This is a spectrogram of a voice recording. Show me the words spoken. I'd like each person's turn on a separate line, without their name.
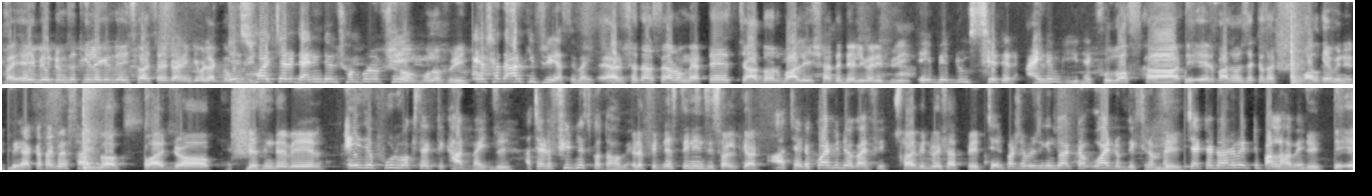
ভাই এই bedroom set কিনলে কিন্তু এই ডাইনিং টেবিল একদম
এই ডাইনিং টেবিল সম্পূর্ণ ফ্রি
সম্পূর্ণ ফ্রি
এর সাথে আর কি ফ্রি আছে ভাই?
এর সাথে আছে আরও ম্যাটে চাদর সাথে ডেলিভারি ফ্রি
এই বেডরুম সেটের আইটেম কি কি থাকছে?
ফুল বক্স খাট এর পাশাপাশি একটা থাকবে ওয়াল ক্যাবিনেট একটা থাকবে side box wardrobe dressing table
এই যে ফুল বক্সের একটি খাট ভাই। আচ্ছা এটা ফিটনেস কত হবে?
এটা ফিটনেস তিন ইঞ্চি সলিড কাট
আচ্ছা এটা কয় ফিট কয় ফিট
ছয় ফিট বাই সাত ফিট
আচ্ছা, এর পাশাপাশি কিন্তু একটা ওয়াইড্রপ দেখছিলাম ভাই।
জি।
আচ্ছা, একটা ডয়ার হবে একটি পাল্লা হবে।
